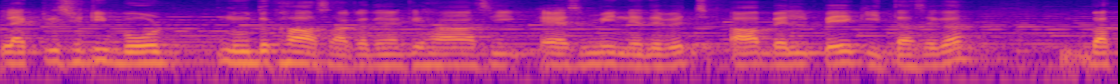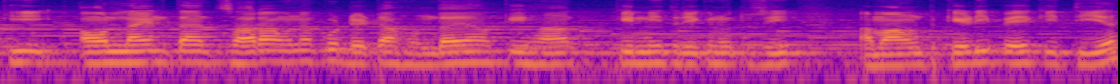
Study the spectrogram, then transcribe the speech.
ਇਲੈਕਟ੍ਰਿਸਿਟੀ ਬੋਰਡ ਨੂੰ ਦਿਖਾ ਸਕਦੇ ਹਾਂ ਕਿ ਹਾਂ, ਅਸੀਂ ਇਸ ਮਹੀਨੇ ਦੇ ਵਿੱਚ ਆਹ ਬਿੱਲ ਪੇ ਕੀਤਾ ਸੀਗਾ। ਬਾਕੀ ਆਨਲਾਈਨ ਤਾਂ ਸਾਰਾ ਉਹਨਾਂ ਕੋਲ ਡਾਟਾ ਹੁੰਦਾ ਆ ਕਿ ਹਾਂ, ਕਿੰਨੀ ਤਰੀਕ ਨੂੰ ਤੁਸੀਂ ਅਮਾਉਂਟ ਕਿਹੜੀ ਪੇ ਕੀਤੀ ਆ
